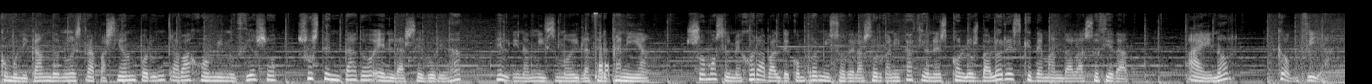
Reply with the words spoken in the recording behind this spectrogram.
comunicando nuestra pasión por un trabajo minucioso sustentado en la seguridad, el dinamismo y la cercanía. Somos el mejor aval de compromiso de las organizaciones con los valores que demanda la sociedad. AENOR confía.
